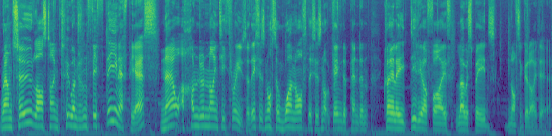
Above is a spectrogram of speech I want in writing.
Round 2, last time 215 FPS, now 193, so this is not a one-off, this is not game dependent. Clearly, DDR5, lower speeds, not a good idea.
